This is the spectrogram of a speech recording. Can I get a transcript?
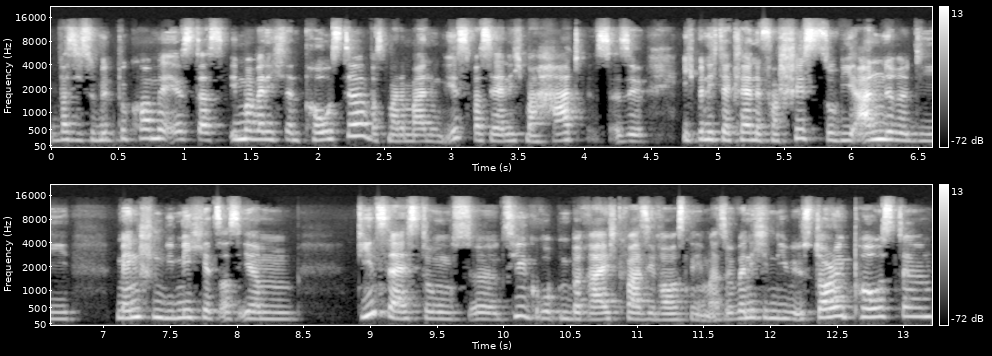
was ich so mitbekomme, ist, dass immer, wenn ich dann poste, was meine Meinung ist, was ja nicht mal hart ist, also ich bin nicht der kleine Faschist, so wie andere, die Menschen wie mich jetzt aus ihrem Dienstleistungs-Zielgruppenbereich äh, quasi rausnehmen. Also wenn ich in die Story poste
